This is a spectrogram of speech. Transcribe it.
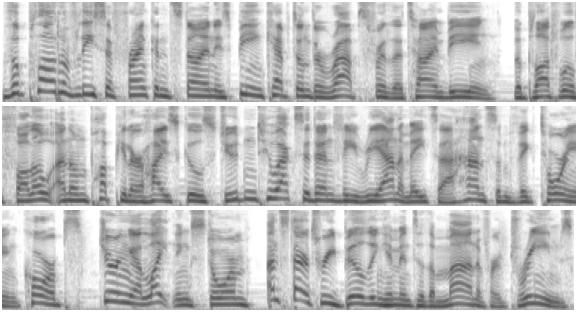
The plot of Lisa Frankenstein is being kept under wraps for the time being. The plot will follow an unpopular high school student who accidentally reanimates a handsome Victorian corpse during a lightning storm and starts rebuilding him into the man of her dreams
